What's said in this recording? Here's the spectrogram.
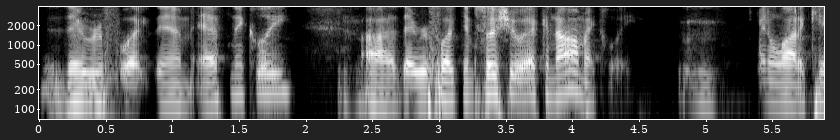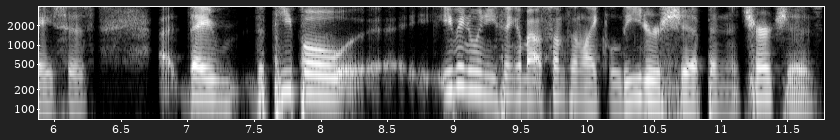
they Mhm. reflect them ethnically. Uh, they reflect them socioeconomically Mhm. in a lot of cases uh, they the people even when you think about something like leadership in the churches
